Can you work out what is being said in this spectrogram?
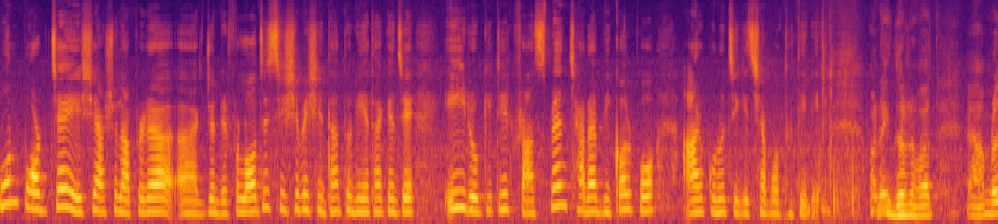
কোন পর্যায়ে এসে আসলে আপনারা একজন নেফ্রোলজিস্ট হিসেবে সিদ্ধান্ত নিয়ে থাকেন যে এই রোগীটির ট্রান্সপ্ল্যান্ট ছাড়া বিকল্প আর কোনো চিকিৎসা পদ্ধতি নেই? অনেক ধন্যবাদ। আমরা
